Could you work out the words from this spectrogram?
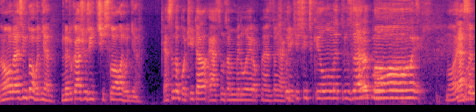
No, nejezdím to hodně. Nedokážu říct číslo, ale hodně. Já jsem to počítal a já jsem za minulý rok nejezdil 100 nějaký... tisíc kilometrů Za rok můj. No, Já jsem,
